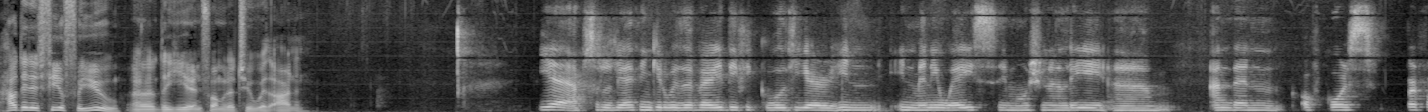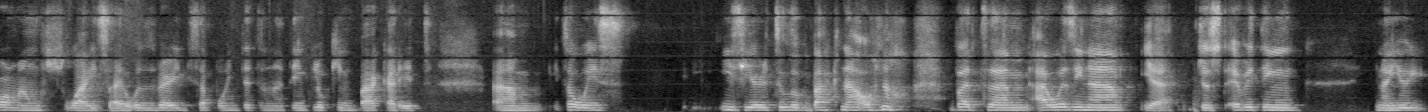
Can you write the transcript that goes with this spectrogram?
how did it feel for you uh, the year in Formula Two with Arden? Yeah, absolutely. I think it was a very difficult year in in many ways, emotionally, um, and then of course performance wise, I was very disappointed. And I think looking back at it, um, it's always easier to look back now no? But um, i was in a yeah just everything you know you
